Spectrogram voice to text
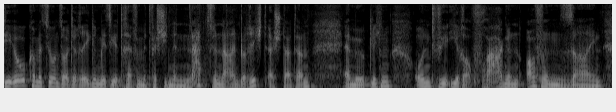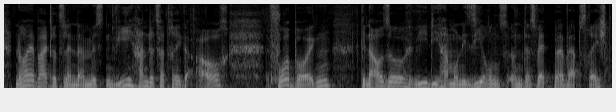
Die EU-Kommission sollte regelmäßige Treffen mit verschiedenen nationalen Berichterstattern ermöglichen und für ihre Fragen offen sein. Neue Beitrittsländer müssten wie Handelsverträge auch vorbeugen, Genauso wie die Harmonisierungs- und das Wettbewerbsrecht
